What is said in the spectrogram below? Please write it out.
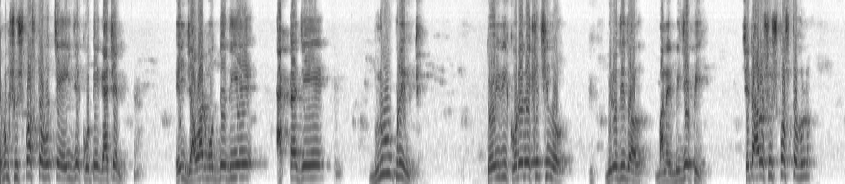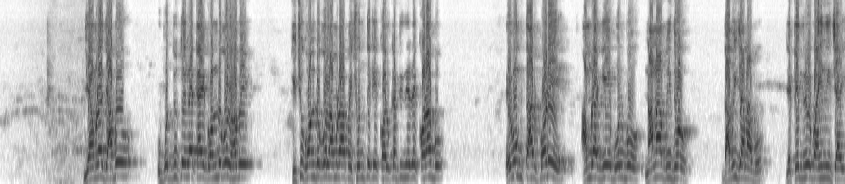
এবং সুস্পষ্ট হচ্ছে এই যে কোর্টে গেছেন, এই যাওয়ার মধ্যে দিয়ে একটা যে ব্লু প্রিন্ট তৈরি করে রেখেছিল বিরোধী দল মানে বিজেপি, সেটা আরও সুস্পষ্ট হলো। যে আমরা যাব, উপদ্রুত এলাকায় গন্ডগোল হবে, কিছু গন্ডগোল আমরা পেছন থেকে কলকাটি নেড়ে করাবো, এবং তারপরে আমরা গিয়ে বলব, নানাবিধ দাবি জানাব যে কেন্দ্রীয় বাহিনী চাই,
